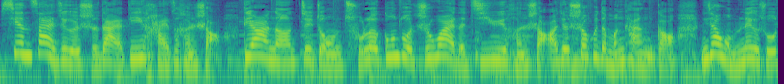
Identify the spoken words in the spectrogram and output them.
现在这个时代，第一孩子很少，第二呢，这种除了工作之外的机遇很少，而且社会的门槛很高。你像我们那个时候，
